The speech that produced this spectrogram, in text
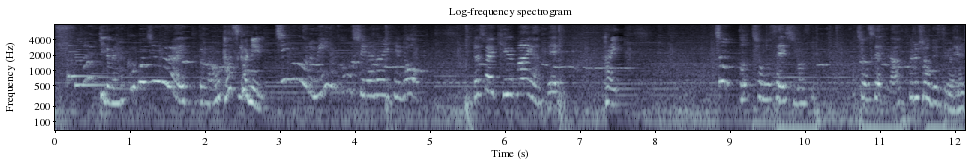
さっきでも150ぐらい言ってたかな。確かに。チームよりもいいのかもしれないけど私は9万円ではい。ちょっと調整しますね調整ってか？フルショットですよね。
